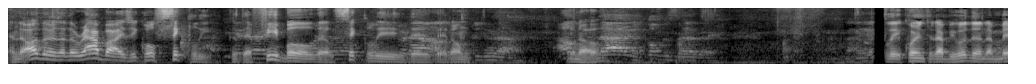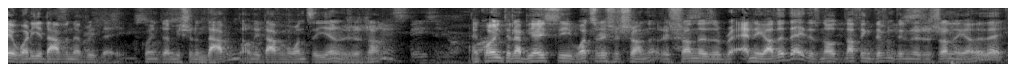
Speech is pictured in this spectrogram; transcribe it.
and the others are the rabbis he calls sickly because they're feeble, they're sickly, they, they don't, you know. According to Rabbi Yehuda and Rabbi what do you daven every day? According to them, you shouldn't daven. Only daven once a year in. And according to Rabbi Yossi, what's Rosh Hashanah? Rosh Hashanah is any other day. There's no nothing different in Rosh Hashanah any other day.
